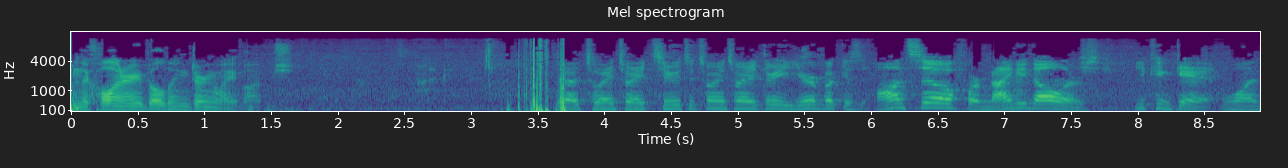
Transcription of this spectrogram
in the culinary building during late lunch. The 2022 to 2023 yearbook is on sale for $90. You can get one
